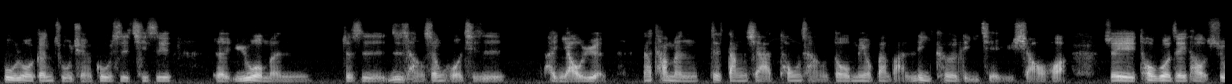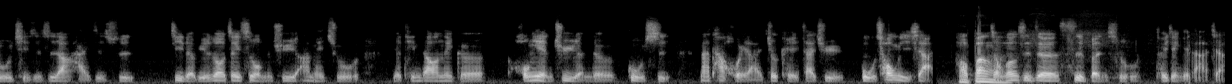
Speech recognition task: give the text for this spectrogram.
部落跟族群的故事，其实呃与我们就是日常生活其实很遥远。那他们在当下通常都没有办法立刻理解与消化，所以透过这一套书，其实是让孩子是记得，比如说这次我们去阿美族。有听到那个红眼巨人的故事，那他回来就可以再去补充一下。好棒啊！总共是这四本书推荐给大家。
